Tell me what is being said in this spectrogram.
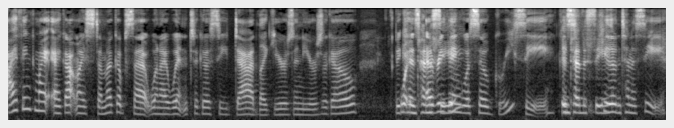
I think my I got my stomach upset when I went to go see Dad like years and years ago. Because Tennessee? everything was so greasy In Tennessee? he lived in Tennessee,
